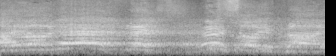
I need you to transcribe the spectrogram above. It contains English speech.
I am Netflix, nie precz, you cry?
